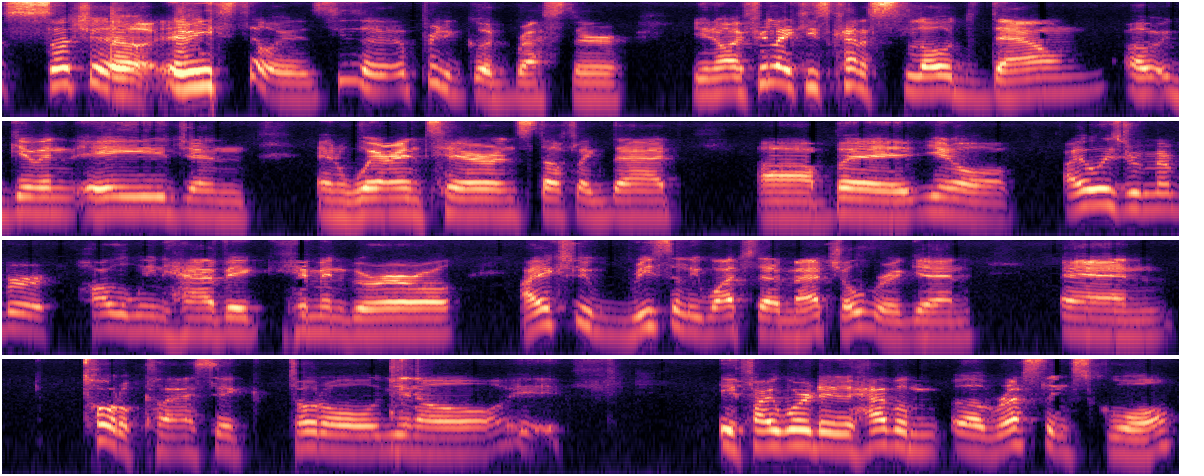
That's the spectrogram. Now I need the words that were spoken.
such a. I mean, he still is. He's a, a pretty good wrestler. You know, I feel like he's kind of slowed down, uh, given age and and wear and tear and stuff like that. Uh, but you know, I always remember Halloween Havoc, him and Guerrero. I actually recently watched that match over again, and total classic, total. You know, if I were to have a, a wrestling school,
